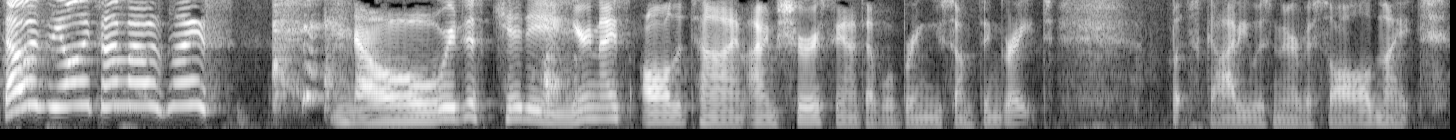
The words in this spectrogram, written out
That was the only time I was nice. No, we're just kidding. You're nice all the time. I'm sure Santa will bring you something great. But Scotty was nervous all night.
